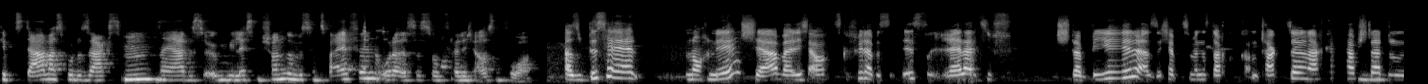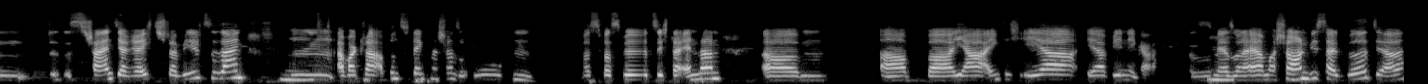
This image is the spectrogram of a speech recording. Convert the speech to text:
gibt es da was, wo du sagst, hm, naja, das irgendwie lässt mich schon so ein bisschen zweifeln oder ist es so völlig außen vor? Also bisher noch nicht, ja, weil ich auch das Gefühl habe, es ist relativ stabil. Also ich habe zumindest auch Kontakte nach Kapstadt mhm. und es scheint ja recht stabil zu sein. Mhm. Mm, aber klar, ab und zu denkt man schon so, oh, hm, was, was wird sich da ändern? Ähm, aber ja, eigentlich eher, eher weniger. Also es ist mehr mhm. so, naja, mal schauen, wie es halt wird, ja.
